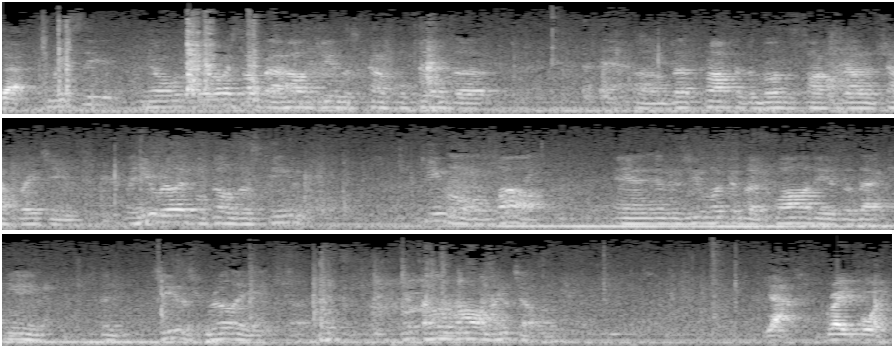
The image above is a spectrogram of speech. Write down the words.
Chad. We see, you know, we always talk about how Jesus kind of fulfilled the um, that prophet that Moses talked about in chapter 18. But he really fulfills this king king role as well. And, and as you look at the qualities of that king, then Jesus really uh, hits, hits the whole wall on each of them. Yeah, great point.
